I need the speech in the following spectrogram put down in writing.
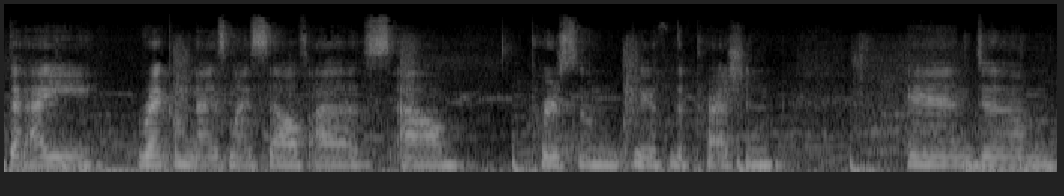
that I recognize myself as a person with depression, and um,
